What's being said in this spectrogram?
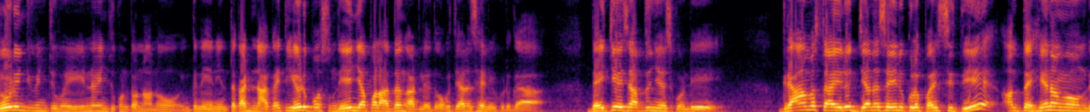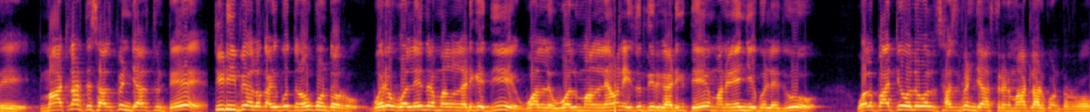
జోడించి వించు విన్నవించుకుంటున్నాను ఇంక నేను ఇంతకంటే నాకైతే ఏడుపు వస్తుంది. ఏం చెప్పాలో అర్థం కావట్లేదు ఒక జన సైనికుడిగా దయచేసి అర్థం చేసుకోండి. గ్రామ స్థాయిలో జన సైనికుల పరిస్థితి అంత హీనంగా ఉంది. మాట్లాడితే సస్పెండ్ చేస్తుంటే టీడీపీ వాళ్ళకి అడిగిపోతే నవ్వుకుంటారు. ఒరే వాళ్ళేంద్ర మనల్ని అడిగేది? వాళ్ళు వాళ్ళు మనల్ని ఏమైనా ఎదురు తిరిగి అడిగితే మనం ఏం చేయబడలేదు? వాళ్ళ పార్టీ వాళ్ళు వాళ్ళు సస్పెండ్ చేస్తారని మాట్లాడుకుంటారు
